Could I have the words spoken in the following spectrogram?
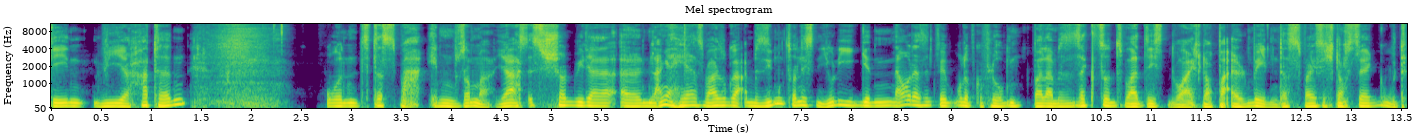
den wir hatten. Und das war im Sommer. Ja, es ist schon wieder äh, lange her. Es war sogar am 27. Juli. Genau da sind wir im Urlaub geflogen, weil am 26. war ich noch bei Almeden. Das weiß ich noch sehr gut.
